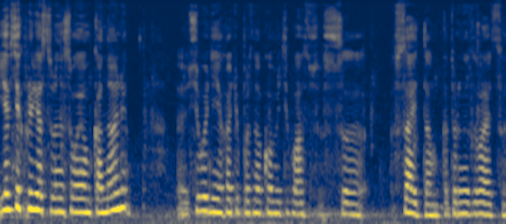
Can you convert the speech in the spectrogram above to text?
Я всех приветствую на своем канале. Э, сегодня я хочу познакомить вас с сайтом, который называется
